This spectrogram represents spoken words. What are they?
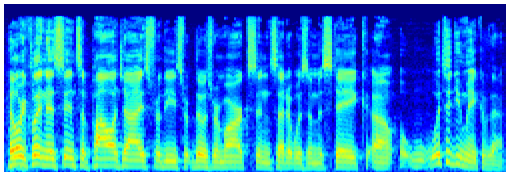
Hillary Clinton has since apologized for these, those remarks and said it was a mistake. Uh, what did you make of that?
